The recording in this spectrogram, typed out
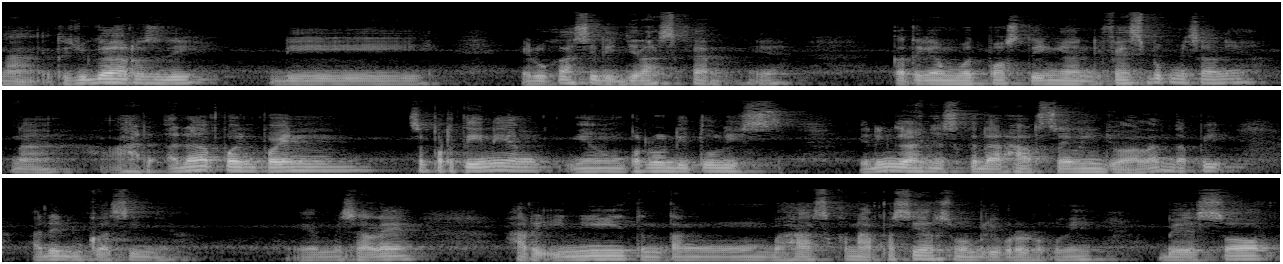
Nah itu juga harus di di edukasi dijelaskan ya. Ketika membuat postingan di Facebook misalnya, nah ada poin-poin seperti ini yang yang perlu ditulis. Jadi nggak hanya sekedar hard selling jualan, tapi ada edukasinya. Ya misalnya hari ini tentang bahas kenapa sih harus membeli produk ini. Besok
